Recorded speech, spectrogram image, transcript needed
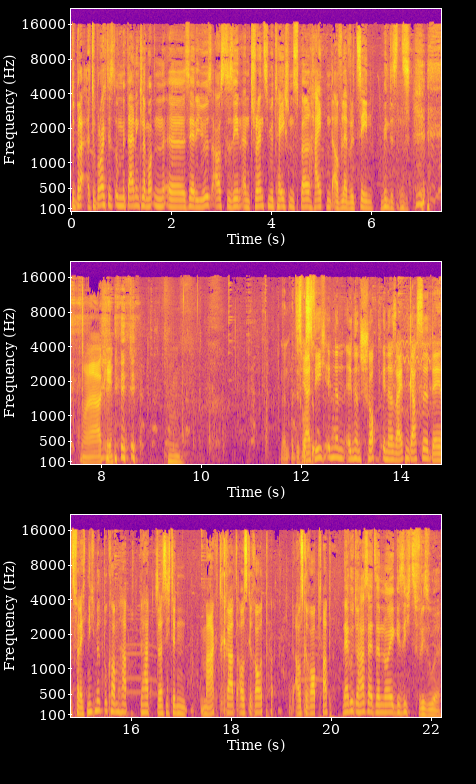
du, du bräuchtest, um mit deinen Klamotten äh, seriös auszusehen, ein Transmutation Spell heightened auf Level 10 mindestens. Ah, okay. Das, Ja, sehe ich irgendeinen, irgendeinen Shop in der Seitengasse, der jetzt vielleicht nicht mitbekommen hat, hat dass ich den Markt gerade ausgeraubt, ausgeraubt habe. Na gut, du hast jetzt eine neue Gesichtsfrisur.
